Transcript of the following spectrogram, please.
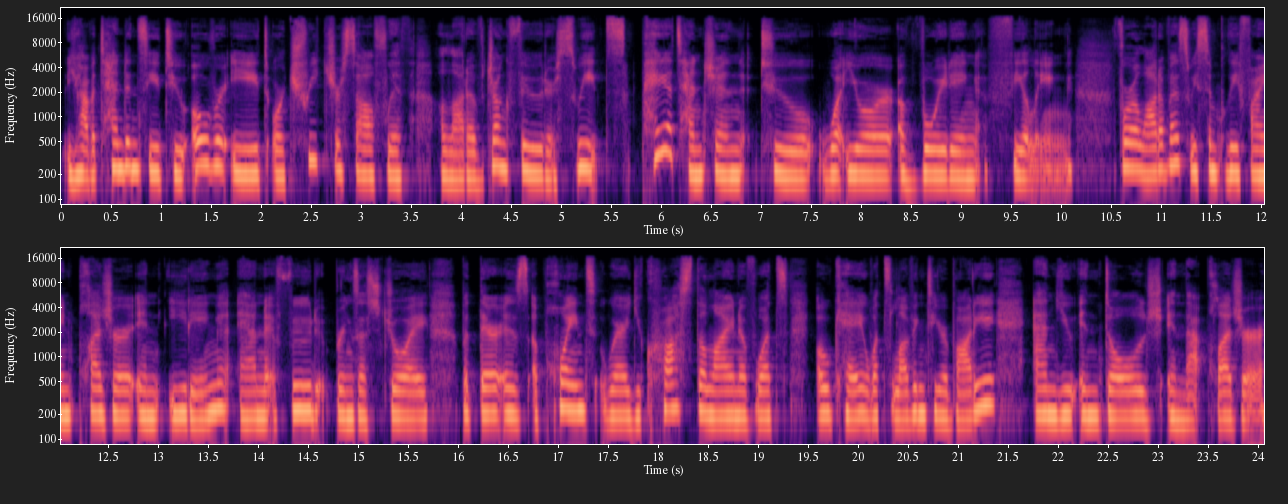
you have a tendency to overeat or treat yourself with a lot of junk food or sweets, pay attention to what you're avoiding feeling. For a lot of us, we simply find pleasure in eating, and food brings us joy. But there is a point where you cross the line of what's okay, what's loving to your body, and you indulge in that pleasure.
